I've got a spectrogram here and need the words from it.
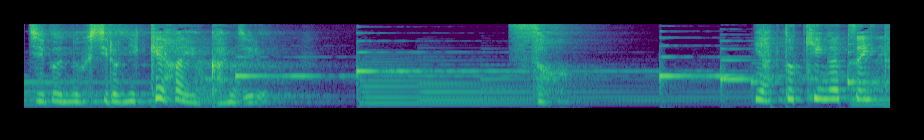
自分の後ろに気配を感じる。気がついた。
